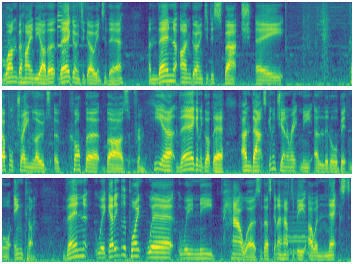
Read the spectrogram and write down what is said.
One behind the other. They're going to go into there. And then I'm going to dispatch a couple train loads of copper bars from here. They're going to go up there, and that's going to generate me a little bit more income. Then we're getting to the point where we need power, so that's going to have to be our next...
